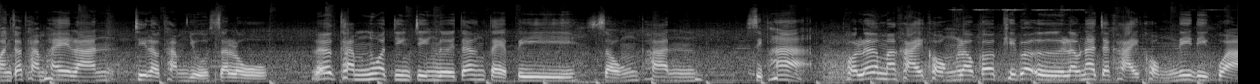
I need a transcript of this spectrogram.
มันก็ทำให้ร้านที่เราทำอยู่สโลว์เลิกทำนวดจริง ๆ เลยตั้งแต่ปี 2015 พอเริ่มมาขายของเราก็คิดว่าเออเราน่าจะขายของนี่ดีกว่า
